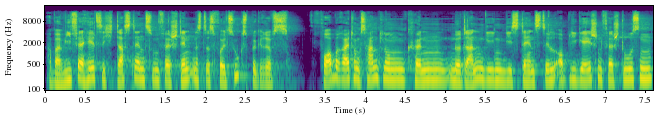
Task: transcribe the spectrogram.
Aber wie verhält sich das denn zum Verständnis des Vollzugsbegriffs? Vorbereitungshandlungen können nur dann gegen die Standstill-Obligation verstoßen,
